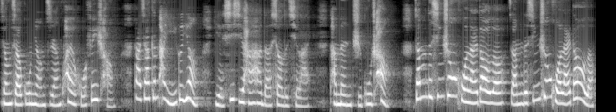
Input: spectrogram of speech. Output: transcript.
乡下姑娘自然快活非常，大家跟她一个样，也嘻嘻哈哈地笑了起来。他们只顾唱：“咱们的新生活来到了，咱们的新生活来到了。”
